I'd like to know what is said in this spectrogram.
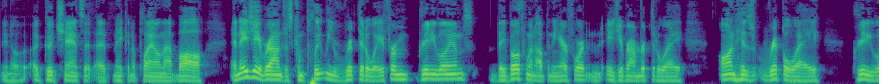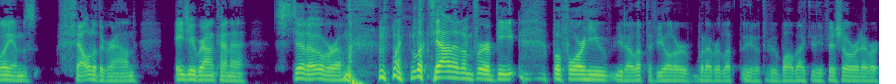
you know a good chance at, at making a play on that ball. And AJ Brown just completely ripped it away from Greedy Williams. They both went up in the air for it, and AJ Brown ripped it away. On his rip away, Greedy Williams fell to the ground. AJ Brown kind of stood over him, like looked down at him for a beat before he, you know, left the field or whatever, left, you know, threw the ball back to the official or whatever.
